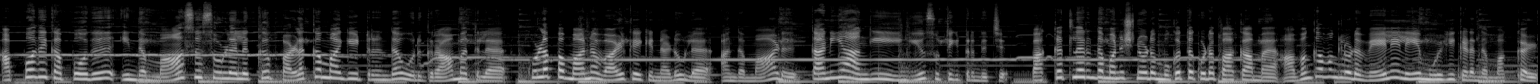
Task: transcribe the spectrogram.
அப்போதைக்கு அப்போது இந்த மாசு சூழலுக்கு பழக்கமாகிட்டு இருந்த ஒரு கிராமத்துல குழப்பமான வாழ்க்கைக்கு நடுவுல அந்த மாடு தனியா அங்கேயும் இங்கேயும் சுத்திக்கிட்டு இருந்துச்சு பக்கத்துல இருந்த மனுஷனோட முகத்தை கூட பார்க்காம அவங்க அவங்களோட வேலையிலேயே மூழ்கி கிடந்த மக்கள்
